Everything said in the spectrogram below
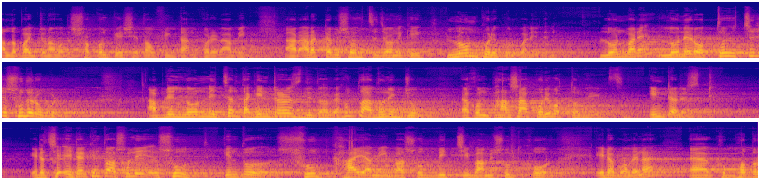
আল্লাহ পাক যেন আমাদের সকলকে সে তৌফিক দান করেন, আমিন। আর আরেকটা বিষয় হচ্ছে যে অনেকেই লোন করে কুরবানি দেন। লোন মানে লোনের অর্থই হচ্ছে যে সুদের উপরে। আপনি লোন নিচ্ছেন, তাকে ইন্টারেস্ট দিতে হবে। এখন তো আধুনিক যুগ। এখন ভাষা পরিবর্তন হয়ে গেছে ইন্টারেস্ট এটা এটা কিন্তু আসলে সুদ, কিন্তু সুদ খাই আমি বা সুদ দিচ্ছি বা আমি সুদ খোর এটা বলে না। খুব ভদ্র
